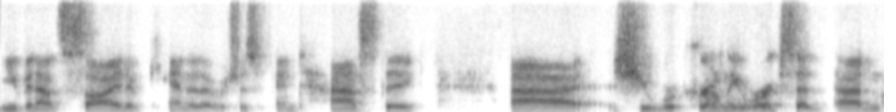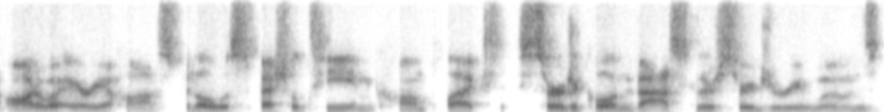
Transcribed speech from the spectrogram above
even outside of Canada, which is fantastic. Uh, she currently works at, at, an Ottawa area hospital with specialty in complex surgical and vascular surgery wounds,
